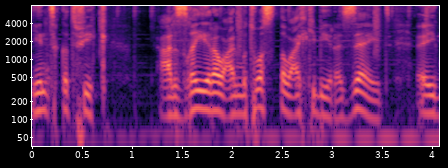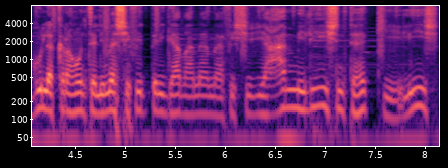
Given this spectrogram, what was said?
ينتقد فيك. على الصغيرة وعلى المتوسطة وعلى الكبيرة. زايد يقول لك راهو انت اللي ماشي في الطريق هذا أنا ما في شيء. يا عمي ليش انت هكي؟ ليش؟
